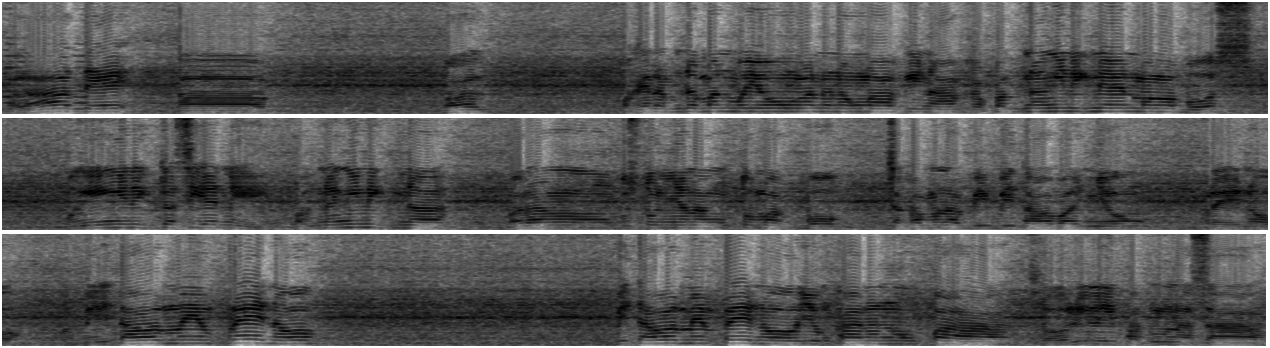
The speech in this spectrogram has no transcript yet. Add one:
kalahati, ah, pag pakiramdaman mo yung ano ng makina, kapag nanginig na yan mga boss, manginginig kasi yan eh. Pag nanginig na, parang gusto niya nang tumakbo, tsaka mo na bibitawan yung preno. Pag binitawan mo yung preno, bitawan mo yung preno, yung kanan mong pa, so lilipat mo na sa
